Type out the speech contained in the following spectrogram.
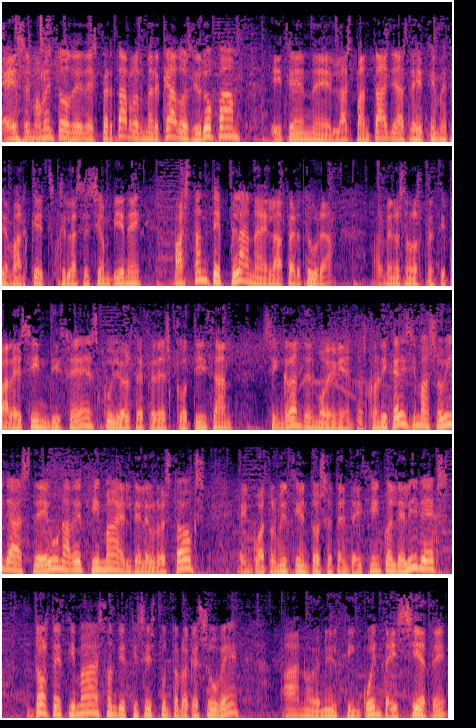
Es el momento de despertar los mercados de Europa. Dicen eh, las pantallas de CMC Markets que la sesión viene bastante plana en la apertura al menos en los principales índices, cuyos CFDs cotizan sin grandes movimientos, con ligerísimas subidas de una décima el del Eurostox en 4.175, el del IBEX dos décimas, son 16 puntos lo que sube a 9.057,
